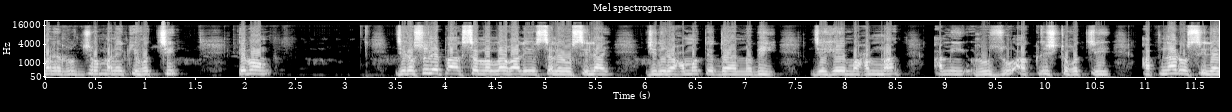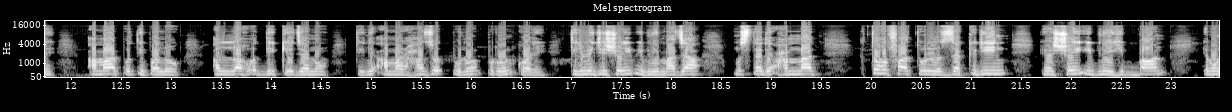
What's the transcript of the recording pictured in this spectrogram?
মানে রুজ্জ মানে কি হচ্ছি এবং যে রসুলের পাক সাল্লাহ আলী আসসালাম ওসিলায়, যিনি রহমতের দয়ার নবী, যে হে মোহাম্মদ, আমি রুজু আকৃষ্ট হচ্ছি আপনার ওসিলায়, আমার প্রতিপালক আল্লাহর দিকে যেন তিনি আমার হাজত পূরণ করে। তিরমিজি শরীফ ইবনে মাজা, মুসনাদে আহমদ, তোহফাতুল জাকরিন শহীদ ইবনে হিব্বান এবং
